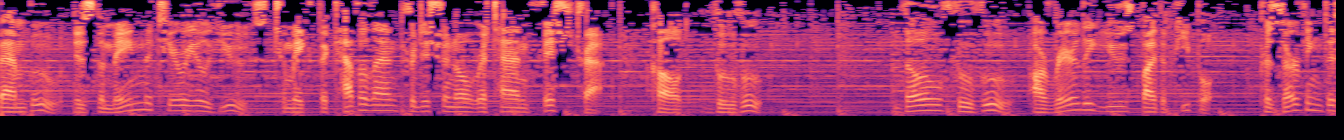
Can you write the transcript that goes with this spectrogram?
Bamboo is the main material used to make the Kavalan traditional rattan fish trap called vuvu. Though vuvu are rarely used by the people, preserving this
